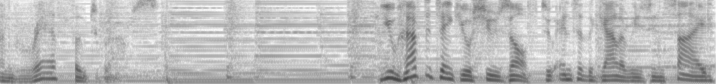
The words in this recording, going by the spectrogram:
and rare photographs. You have to take your shoes off to enter the galleries inside,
